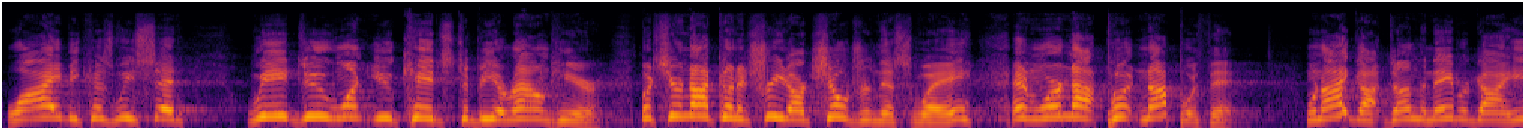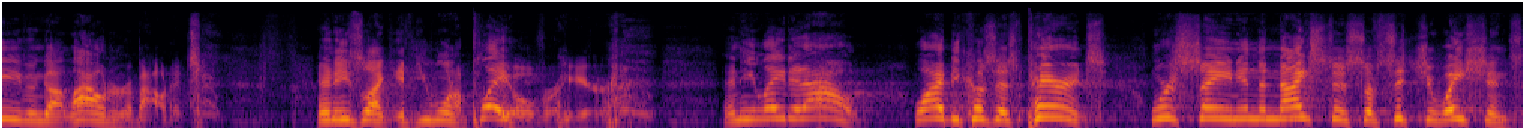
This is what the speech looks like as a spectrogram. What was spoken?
Why? Because we said, we do want you kids to be around here, but you're not going to treat our children this way, and we're not putting up with it. When I got done, the neighbor guy, he even got louder about it. And he's like, if you want to play over here. And he laid it out. Why? Because as parents, we're saying in the nicest of situations,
